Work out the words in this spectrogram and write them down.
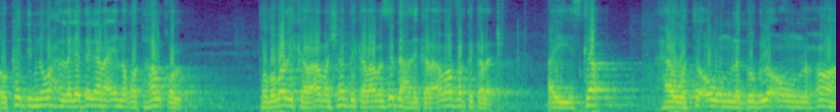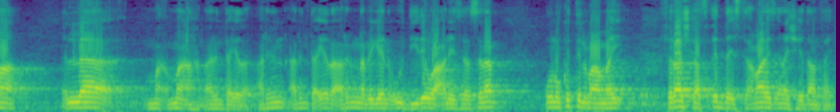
oo kadibna waxa laga degana ay noqoto hal qol toddobadii kale ama shantii kale ama saddexdii kale ama afartii kale ay iska haawato oun la goglo oun muxuu ahaa la ma ma ahan arrinta ayada arrin arrinta ayada arrin nabigeena uu diiday waa alayh slat slam uunu ku tilmaamay firaashkaas cidda isticmaalaysa inay shaydaan tahay.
